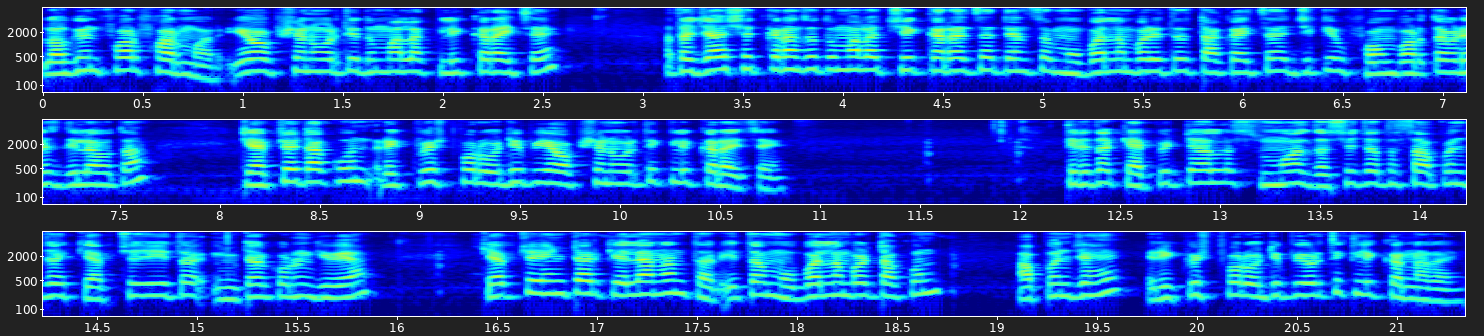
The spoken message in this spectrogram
लॉग इन फॉर फार्मर या ऑप्शनवरती तुम्हाला क्लिक करायचं आहे. आता ज्या शेतकऱ्यांचा तुम्हाला चेक करायचं आहे त्यांचा मोबाईल नंबर इथं टाकायचा आहे जे की फॉर्म भरता वेळेस दिला होता. कॅप्चर टाकून request for O T P या ऑप्शनवरती क्लिक करायचं आहे. तर इथं कॅपिटल स्मॉल जसेच्या तसं आपण ज्या कॅप्चर इथं इंटर करून घेऊया. कॅप्चर इंटर केल्यानंतर इथं मोबाईल नंबर टाकून आपण जे आहे रिक्वेस्ट फॉर ओ टी पीवरती क्लिक करणार आहे.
